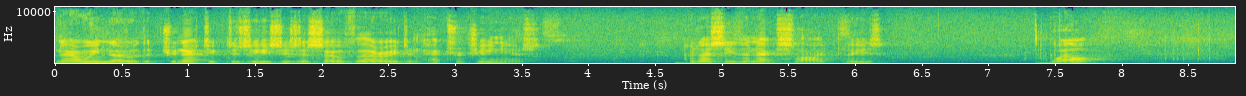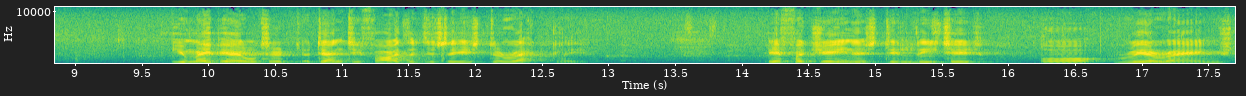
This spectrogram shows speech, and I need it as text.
now we know that genetic diseases are so varied and heterogeneous? Could I see the next slide, please? Well, you may be able to identify the disease directly. If a gene is deleted or rearranged,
